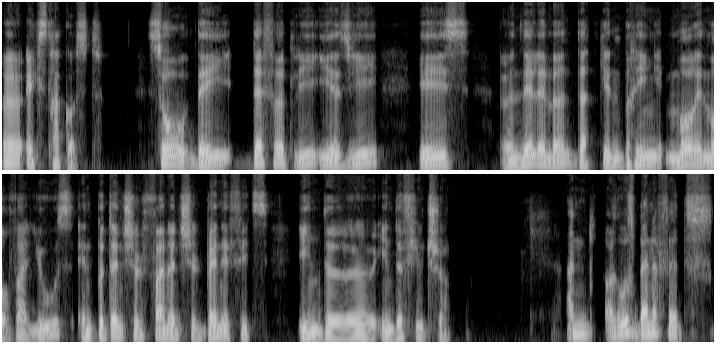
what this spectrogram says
extra cost. So they definitely ESG is an element that can bring more and more values and potential financial benefits in the in the future. And are those benefits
